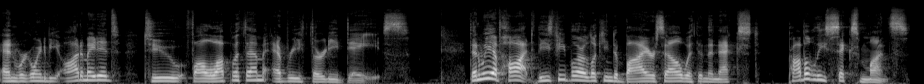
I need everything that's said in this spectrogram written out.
And we're going to be automated to follow up with them every 30 days. Then we have hot. These people are looking to buy or sell within the next probably six months.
